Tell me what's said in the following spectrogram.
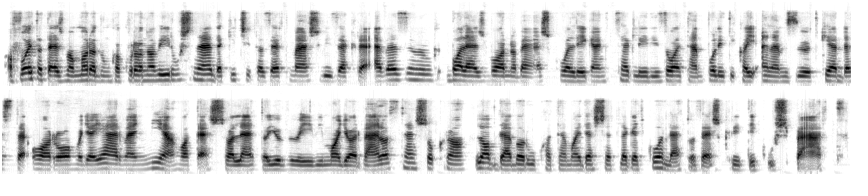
A folytatásban maradunk a koronavírusnál, de kicsit azért más vizekre evezünk. Balázs Barnabás kollégánk Ceglédi Zoltán politikai elemzőt kérdezte arról, hogy a járvány milyen hatással lehet a jövő évi magyar választásokra, labdába rúghat-e majd esetleg egy korlátozás kritikus párt.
